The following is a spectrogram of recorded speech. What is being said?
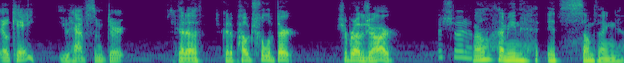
Okay, you have some dirt. You got a you got a pouch full of dirt. Should brought a jar. I should have. Well, I mean, it's something.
